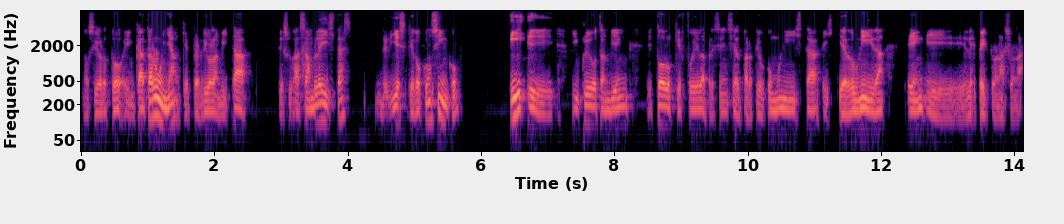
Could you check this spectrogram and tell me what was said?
¿no es cierto?, en Cataluña, que perdió la mitad de sus asambleístas, de 10 quedó con 5, y eh, incluido también eh, todo lo que fue la presencia del Partido Comunista, Izquierda Unida, en eh, el espectro nacional.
